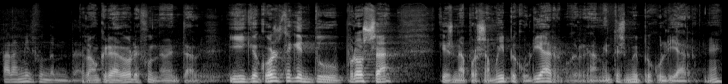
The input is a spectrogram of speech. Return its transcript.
Para mí es fundamental. Para un creador es fundamental. Y que conste que en tu prosa, que es una prosa muy peculiar, porque realmente es muy peculiar, ¿eh?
